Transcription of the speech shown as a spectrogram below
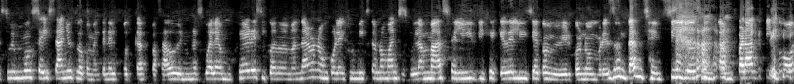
estuvimos seis años, lo comenté en el podcast pasado, en una escuela de mujeres y cuando me mandaron a un colegio mixto, no manches, fui la más feliz, dije, qué delicia convivir con hombres, son tan sencillos, son tan prácticos,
